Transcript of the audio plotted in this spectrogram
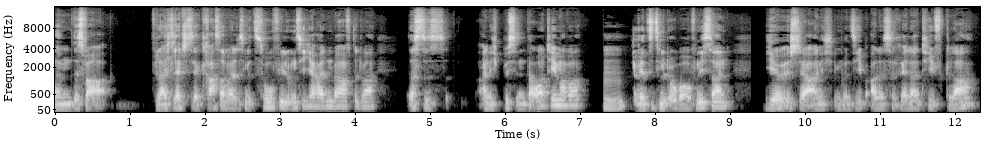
Ähm, das war vielleicht letztes Jahr krasser, weil es mit so vielen Unsicherheiten behaftet war, dass das eigentlich ein bisschen ein Dauerthema war. Mhm. Wird es jetzt mit Oberhof nicht sein. Hier ist ja eigentlich im Prinzip alles relativ klar.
